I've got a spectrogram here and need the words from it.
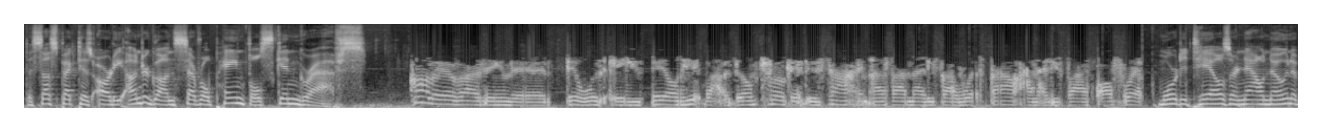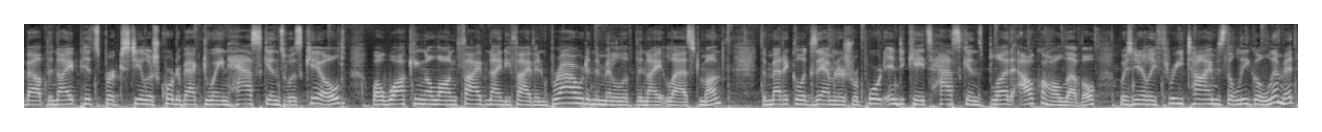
The suspect has already undergone several painful skin grafts. All advising that there was a male hit by a dump truck at this time, I-595 westbound, I-95 off ramp. More details are now known about the night Pittsburgh Steelers quarterback Dwayne Haskins was killed while walking along 595 in Broward in the middle of the night last month. The medical examiner's report indicates Haskins' blood alcohol level was nearly three times the legal limit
